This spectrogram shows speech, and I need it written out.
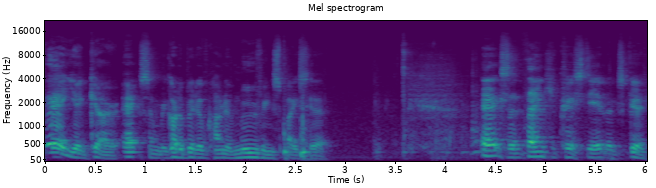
There you go. Excellent. We've got a bit of kind of moving space here. Excellent. Thank you, Christy. It looks good.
